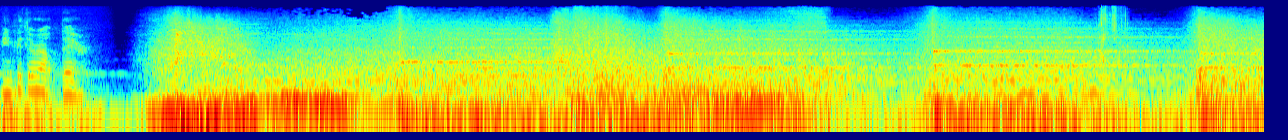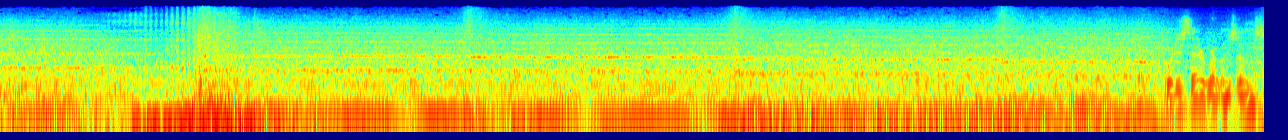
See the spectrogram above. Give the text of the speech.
Maybe they're out there. What do you say, Robinsons?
